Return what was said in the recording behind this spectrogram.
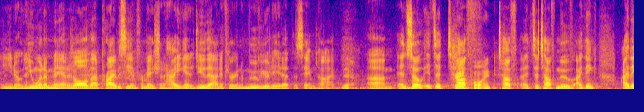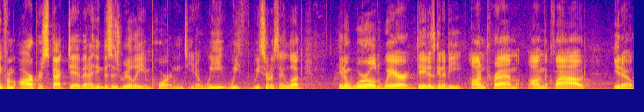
and you know you want to manage all that privacy information, how are you going to do that if you're going to move your data at the same time? Yeah. Um, and so it's a Great tough, point. tough. It's a tough move. I think. I think from our perspective, and I think this is really important. You know, we we we sort of say, look, in a world where data is going to be on-prem, on the cloud, you know,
